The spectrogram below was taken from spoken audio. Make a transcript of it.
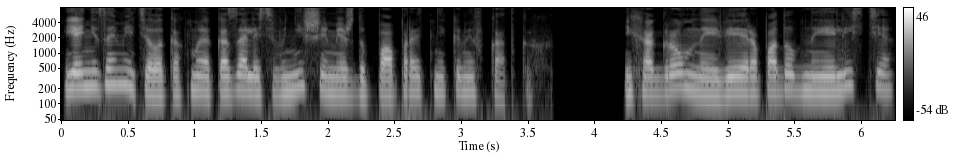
Я не заметила, как мы оказались в нише между папоротниками в катках. Их огромные веероподобные листья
